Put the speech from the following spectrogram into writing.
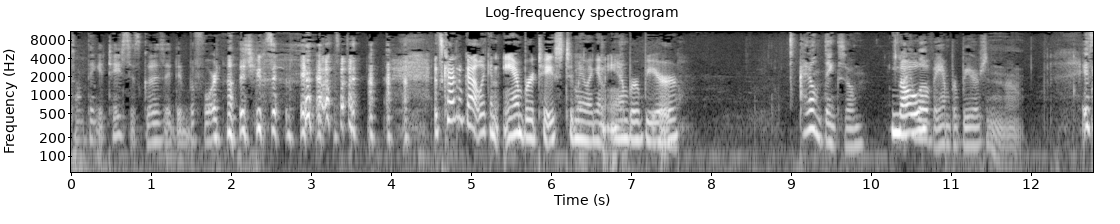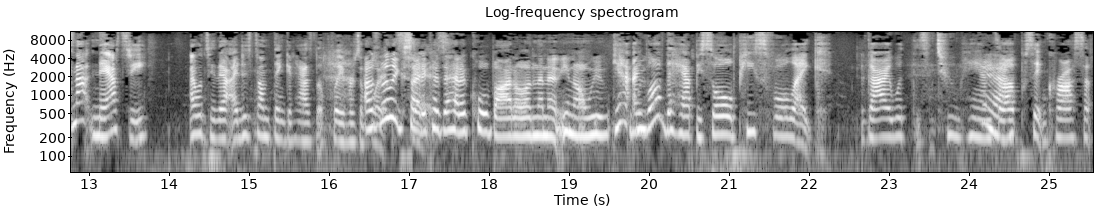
don't think it tastes as good as it did before. Now that you said that. It's kind of got like an amber taste to me, like an amber beer. I don't think so. No, I love amber beers, and uh, it's not nasty. I would say that. I just don't think it has the flavors of. I was really it excited because it had a cool bottle, and then it, you know, we Yeah, I love the happy soul, peaceful, like guy with his two hands Yeah. up, sitting cross up.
